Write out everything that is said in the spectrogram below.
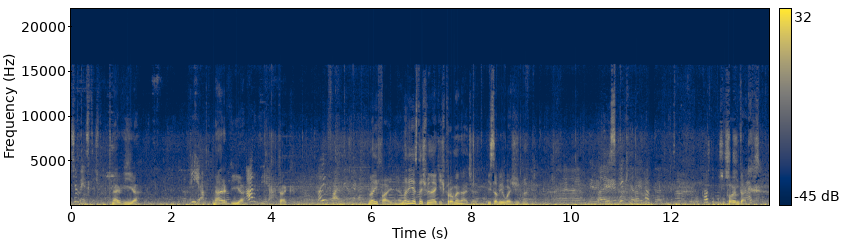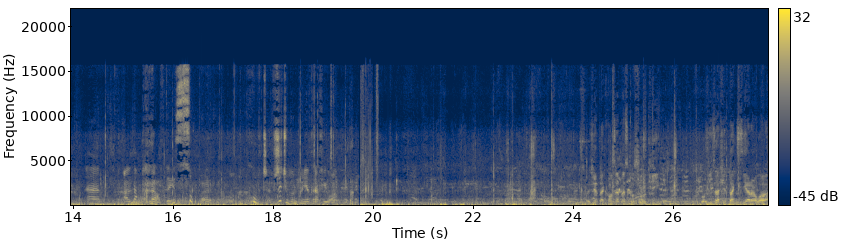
gdzie my jesteśmy? Narwija. Via. Narwija, Narvia. tak. No i fajnie. No i fajnie. No i jesteśmy na jakiejś promenadzie i sobie łazimy. Jest pięknie, naprawdę. Każdy może się Powiem śmiać, tak. E, ale naprawdę jest super. Kurczę, w życiu bym tu nie trafiła. Słuchajcie, ja tak chodzę bez koszulki, bo Iza się tak zjarała,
